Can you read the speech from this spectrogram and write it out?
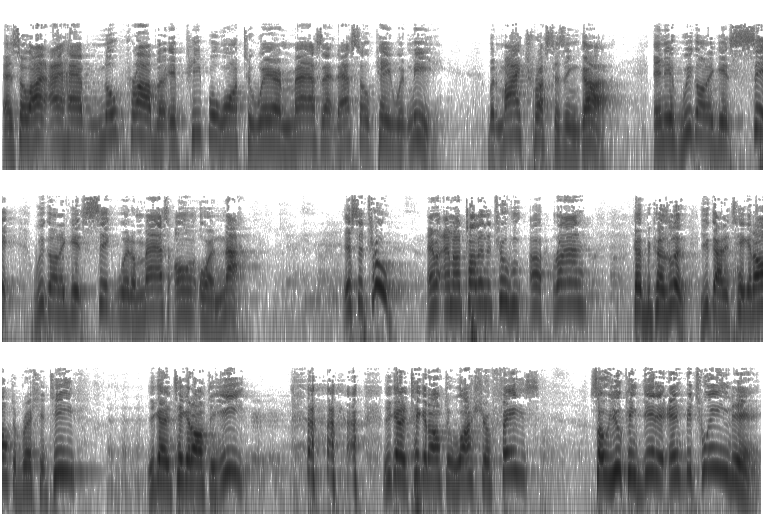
And so I, I have no problem if people want to wear masks, that, that's okay with me. But my trust is in God. And if we're going to get sick, we're going to get sick with a mask on or not. It's the truth. Am, am I telling the truth, uh, Ryan? Because look, you got to take it off to brush your teeth. You got to take it off to eat. you got to take it off to wash your face. So you can get it in between then.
